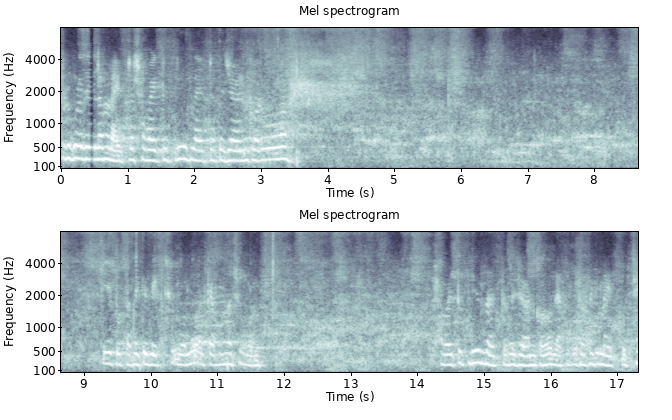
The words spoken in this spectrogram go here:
শুরু করে দিলাম লাইভটা সবাই একটু প্লিজ লাইভটাতে জয়েন করো। কে কোথা থেকে দেখছ বলো আর কেমন আছো বলো? সবাই একটু প্লিজ লাইভটাতে জয়েন করো, দেখো কোথা থেকে লাইভ করছে।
